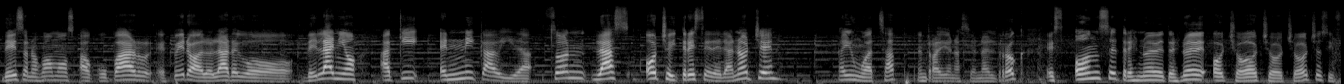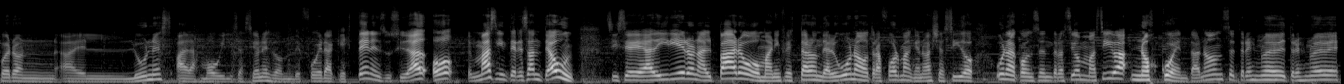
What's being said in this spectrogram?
de eso nos vamos a ocupar, espero, a lo largo del año, aquí en Nica Vida. Son las 8 y 13 de la noche. Hay un WhatsApp en Radio Nacional Rock. Es 11 3939 8888 si fueron el lunes a las movilizaciones donde fuera que estén en su ciudad. O, más interesante aún, si se adhirieron al paro o manifestaron de alguna otra forma que no haya sido una concentración masiva, nos cuentan. 11 3939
